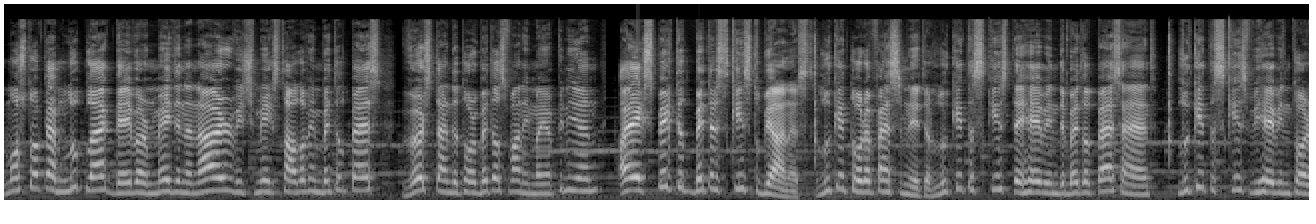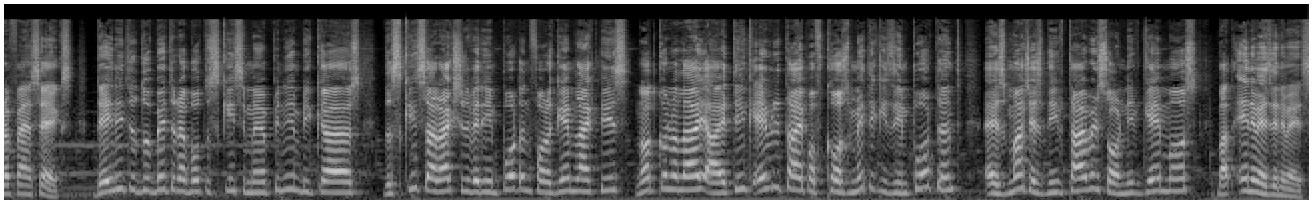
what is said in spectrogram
Most of them look like they were made in an hour which makes Halloween Battle Pass worse than the Tower Battles one in my opinion. I expected better skins to be honest. Look at Tower Defense Simulator, look at the skins they have in the Battle Pass and look at the skins we have in Tower Defense X. They need to do better about the skins in my opinion because the skins are actually very important for a game like this. Not gonna lie, I think every type of cosmetic is important as much as new towers or new game modes. But anyways, anyways,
